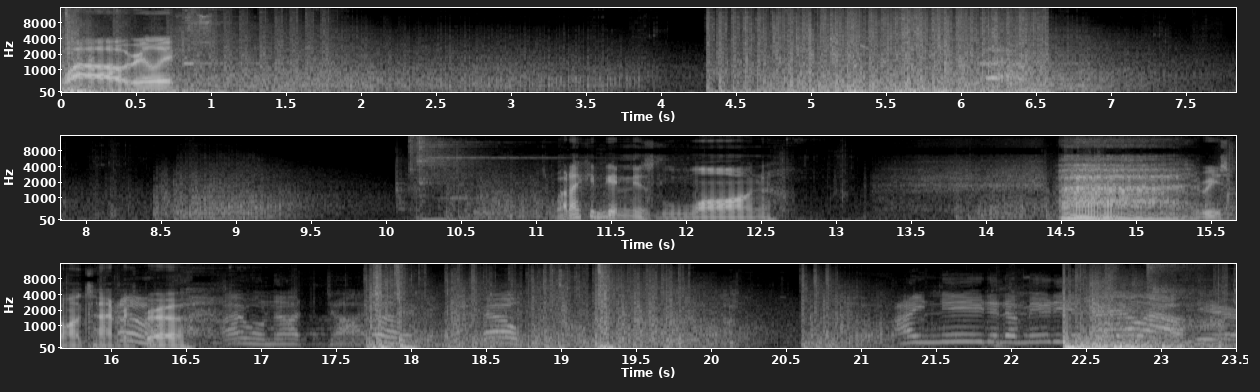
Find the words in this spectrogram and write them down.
Wow, really? Why'd I keep getting these long respawn timers, bro? I will not die help. I need an immediate bailout here.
